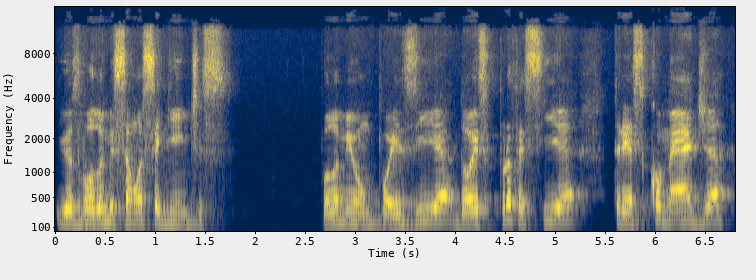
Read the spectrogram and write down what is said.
E os volumes são os seguintes: volume 1, Poesia, 2, Profecia, 3, Comédia,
